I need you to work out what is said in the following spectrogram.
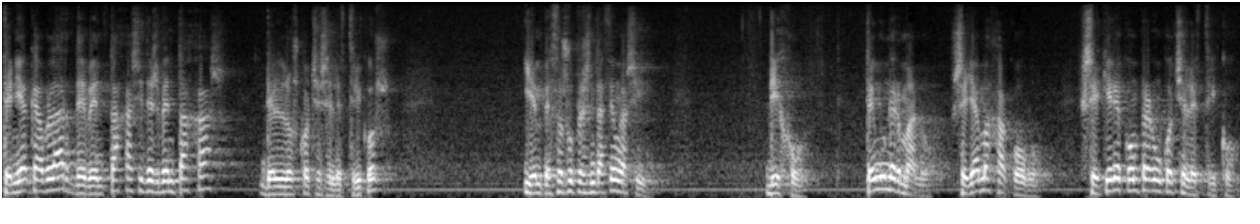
tenía que hablar de ventajas y desventajas de los coches eléctricos y empezó su presentación así. Dijo, tengo un hermano, se llama Jacobo, se quiere comprar un coche eléctrico.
